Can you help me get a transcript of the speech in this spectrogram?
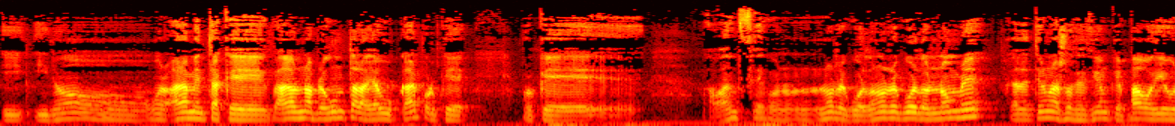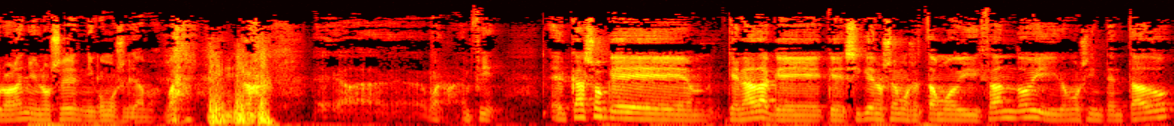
y, y no bueno ahora mientras que hagas una pregunta la voy a buscar porque porque avance con, no recuerdo no recuerdo el nombre fíjate, tiene una asociación que pago 10 euros al año y no sé ni cómo se llama Pero, eh, bueno en fin el caso que, que nada que, que sí que nos hemos estado movilizando y lo hemos intentado.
